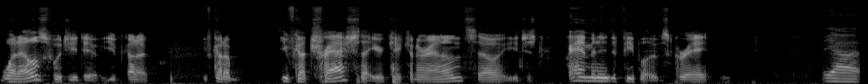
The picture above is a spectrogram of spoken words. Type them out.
what else would you do? You've got a you've got a you've got trash that you're kicking around, so you just ram it into people. It was great. Yeah.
